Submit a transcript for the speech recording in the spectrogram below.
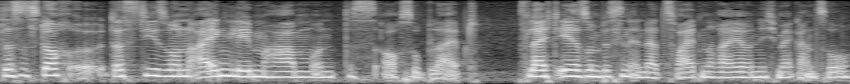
das ist doch, äh, dass die so ein Eigenleben haben und das auch so bleibt. vielleicht eher so ein bisschen in der zweiten Reihe und nicht mehr ganz so,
